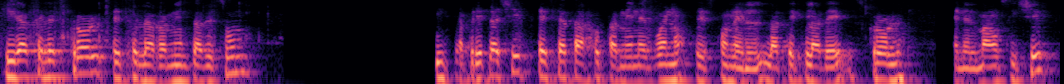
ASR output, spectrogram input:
Giras el scroll, es la herramienta de zoom. Y si aprietas Shift, este atajo también es bueno, es con la tecla de scroll en el mouse y Shift.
